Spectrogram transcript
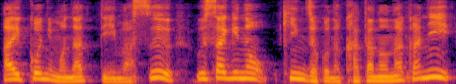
アイコンにもなっています、うさぎの金属の型の中に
